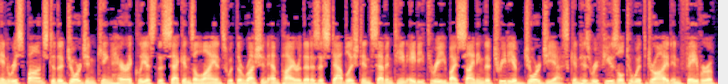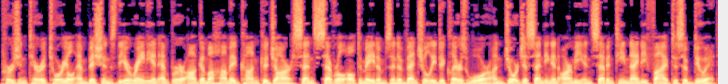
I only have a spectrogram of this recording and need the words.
In response to the Georgian king Heraclius II's alliance with the Russian Empire that is established in 1783 by signing the Treaty of Georgievsk and his refusal to withdraw it in favour of Persian territorial ambitions the Iranian Emperor Aga Muhammad Khan Qajar sends several ultimatums and eventually declares war on Georgia sending an army in 1795 to subdue it.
